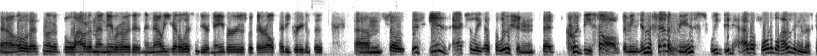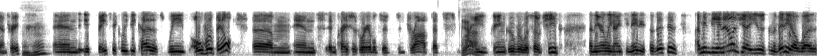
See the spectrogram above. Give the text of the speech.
Uh, oh, that's not allowed in that neighborhood, and, and now you got to listen to your neighbors, but they're all petty grievances. Um, so this is actually a solution that could be solved. I mean, in the 70s, we did have affordable housing in this country, mm-hmm. and it's basically because we overbuilt um, and and prices were able to, to drop. That's yeah. why Vancouver was so cheap in the early 1980s. So this is, I mean, the analogy I used in the video was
